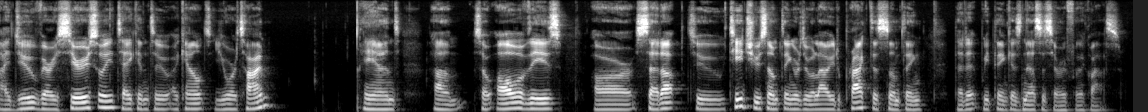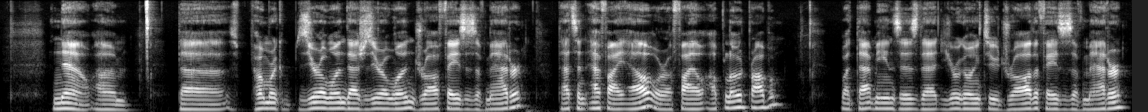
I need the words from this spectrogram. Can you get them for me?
I do very seriously take into account your time. And um, so all of these are set up to teach you something or to allow you to practice something that it, we think is necessary for the class. Now, um, the homework 01-01, draw phases of matter. That's an FIL or a file upload problem. What that means is that you're going to draw the phases of matter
